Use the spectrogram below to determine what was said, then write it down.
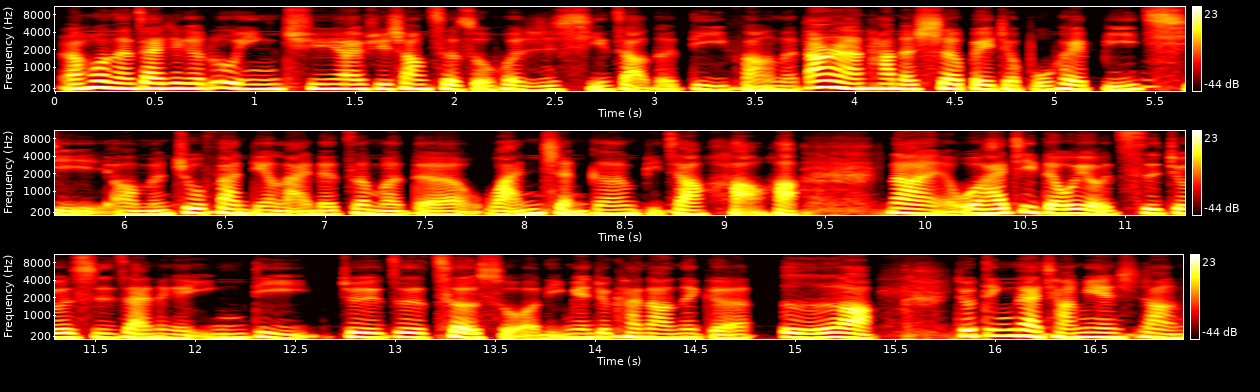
然后呢，在这个露营区要去上厕所或者是洗澡的地方呢，当然它的设备就不会比起我们住饭店来的这么的完整跟比较好哈。那我还记得我有一次就是在那个营地，就是这个厕所里面就看到那个鹅啊，就钉在墙面上，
